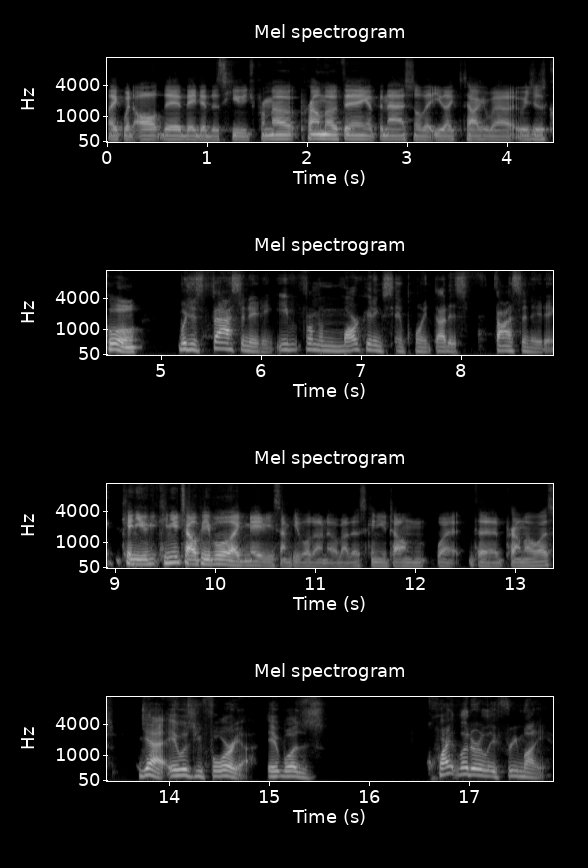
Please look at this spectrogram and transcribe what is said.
Like what Alt did, they did this huge promote promo thing at the national that you like to talk about, which is cool. Which is fascinating, even from a marketing standpoint. That is fascinating. Can you can you tell people like maybe some people don't know about this? Can you tell them what the promo was? Yeah, it was Euphoria. It was quite literally free money.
